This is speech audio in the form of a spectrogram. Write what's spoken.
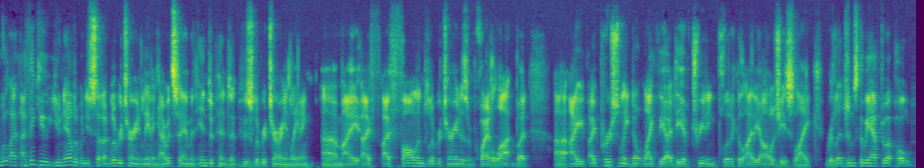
Well, I, I, think you you nailed it when you said I'm libertarian leaning. I would say I'm an independent who's libertarian leaning. Um, I, I I fall into libertarianism quite a lot, but Uh, I, I personally don't like the idea of treating political ideologies like religions that we have to uphold.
